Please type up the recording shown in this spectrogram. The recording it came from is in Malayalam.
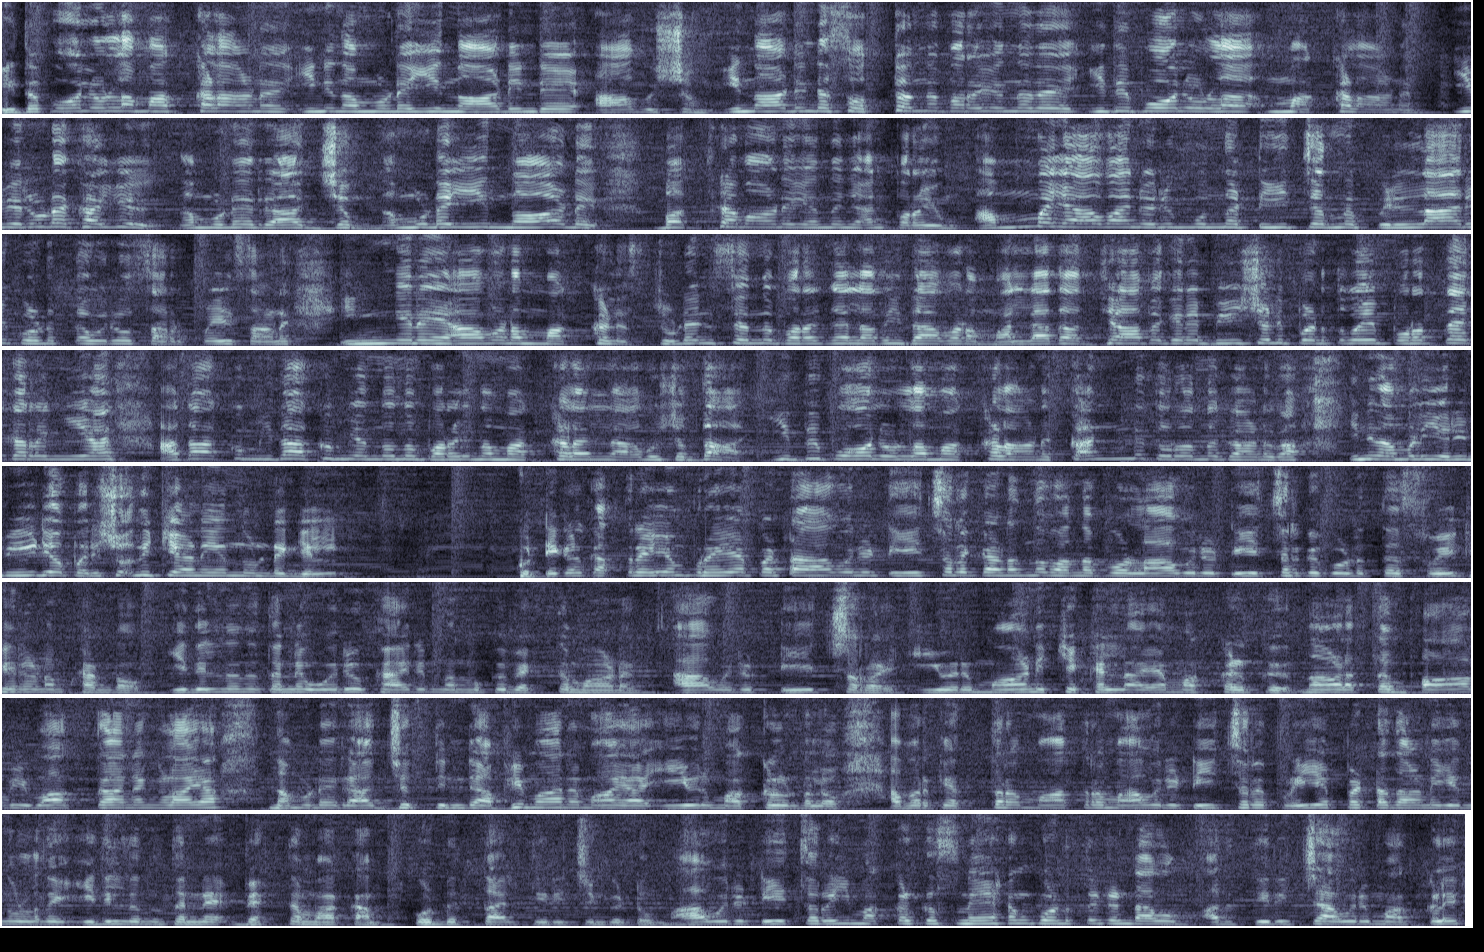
ഇതുപോലുള്ള മക്കളാണ് ഇനി നമ്മുടെ ഈ നാടിന്റെ ആവശ്യം. ഈ നാടിന്റെ സ്വത്തെന്ന് പറയുന്നത് ഇതുപോലുള്ള മക്കളാണ്. ഇവരുടെ കയ്യിൽ നമ്മുടെ രാജ്യം നമ്മുടെ ഈ നാട് ഭദ്രമാണ് എന്ന് ഞാൻ പറയും. അമ്മയാവാൻ ഒരുങ്ങുന്ന ടീച്ചറിന് പിള്ളേർ കൊടുത്ത ഒരു സർപ്രൈസ് ആണ്. ഇങ്ങനെ ഇങ്ങനെയാവണം മക്കൾ സ്റ്റുഡൻസ് എന്ന് പറഞ്ഞാൽ അത് ഇതാവണം. അല്ലാതെ അധ്യാപകരെ ഭീഷണിപ്പെടുത്തുകയും പുറത്തേക്ക് ഇറങ്ങിയാൽ അതാക്കും ഇതാക്കും എന്നൊന്നും പറയുന്ന മക്കളല്ല ആവശ്യം. ദാ ഇതുപോലുള്ള മക്കളാണ് കണ്ണ് തുറന്ന് കാണുക. ഇനി നമ്മൾ ഈ ഒരു വീഡിയോ പരിശോധിക്കുകയാണ് എന്നുണ്ടെങ്കിൽ കുട്ടികൾക്ക് അത്രയും പ്രിയപ്പെട്ട ആ ഒരു ടീച്ചർ കടന്നു വന്നപ്പോൾ ആ ഒരു ടീച്ചർക്ക് കൊടുത്ത സ്വീകരണം കണ്ടോ? ഇതിൽ നിന്ന് തന്നെ ഒരു കാര്യം നമുക്ക് വ്യക്തമാണ്. ആ ഒരു ടീച്ചർ ഈ ഒരു മാണിക്യക്കല്ലായ മക്കൾക്ക് നാളത്തെ ഭാവി വാഗ്ദാനങ്ങളായ നമ്മുടെ രാജ്യത്തിന്റെ അഭിമാനമായ ഈ ഒരു മക്കളുണ്ടല്ലോ അവർക്ക് എത്രമാത്രം ആ ഒരു ടീച്ചർ പ്രിയപ്പെട്ടതാണ് എന്നുള്ളത് ഇതിൽ നിന്ന് തന്നെ വ്യക്തമാക്കാം. കൊടുത്താൽ തിരിച്ചും കിട്ടും. ആ ഒരു ടീച്ചർ ഈ മക്കൾക്ക് സ്നേഹം കൊടുത്തിട്ടുണ്ടാവും. അത് തിരിച്ച് ആ ഒരു മക്കൾ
